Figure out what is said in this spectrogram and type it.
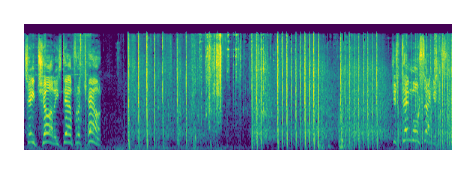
Team Charlie's down for the count. Just ten more seconds.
